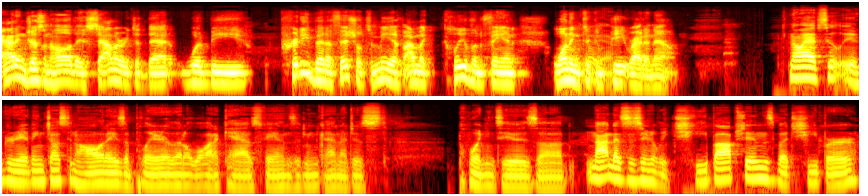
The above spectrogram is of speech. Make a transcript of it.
adding Justin Holiday's salary to that would be pretty beneficial to me if I'm a Cleveland fan wanting to oh, compete yeah. right now. No, I absolutely agree. I think Justin Holiday is a player that a lot of Cavs fans have been kind of just pointing to is uh, not necessarily cheap options, but cheaper,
